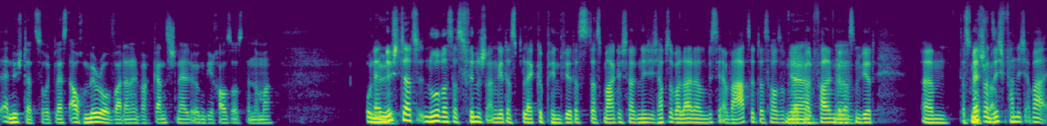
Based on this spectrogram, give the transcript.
ernüchtert zurücklässt. Auch Miro war dann einfach ganz schnell irgendwie raus aus der Nummer. Unnötig. ernüchtert nur, was das Finish angeht, dass Black gepinnt wird. Das, das mag ich halt nicht. Ich habe es aber leider ein bisschen erwartet, dass House of Black Ja, halt fallen ja. gelassen wird. Ähm, das Match Match an sich fand ich aber,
